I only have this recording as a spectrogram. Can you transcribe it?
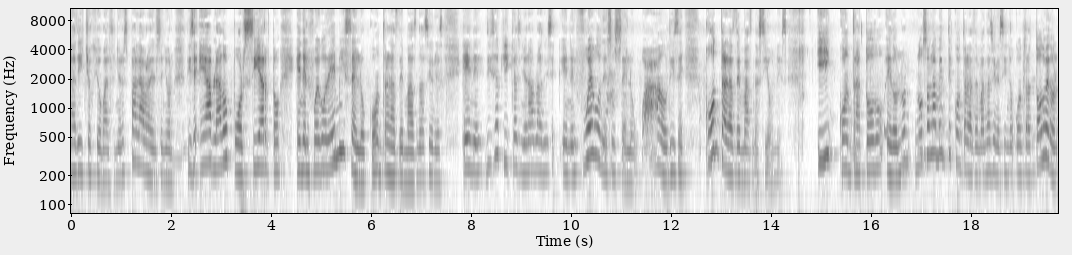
ha dicho Jehová, el Señor es palabra del Señor. Dice, he hablado, por cierto, en el fuego de mi celo contra las demás naciones. En el, dice aquí que el Señor habla, dice, en el fuego de su celo, wow, dice, contra las demás naciones y contra todo Edom, no, no solamente contra las demás naciones, sino contra todo Edom.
